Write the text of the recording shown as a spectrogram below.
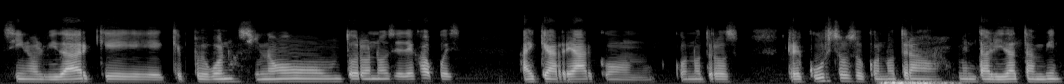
sin olvidar que, que pues bueno, si no un toro no se deja, pues hay que arrear con, con otros recursos o con otra mentalidad también.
